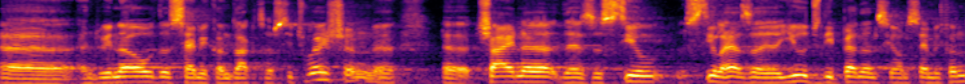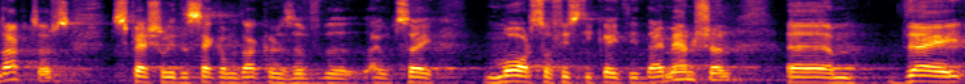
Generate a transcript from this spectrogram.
Uh, and we know the semiconductor situation. Uh, uh, China still, still has a huge dependency on semiconductors, especially the semiconductors of the, I would say, more sophisticated dimension. Um, they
